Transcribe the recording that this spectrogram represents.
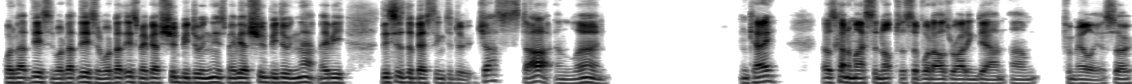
what about this? And what about this? And what about this? Maybe I should be doing this. Maybe I should be doing that. Maybe this is the best thing to do. Just start and learn. Okay. that was kind of my synopsis of what I was writing down um, from earlier. So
